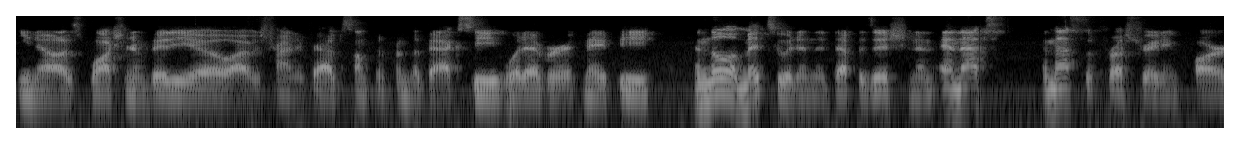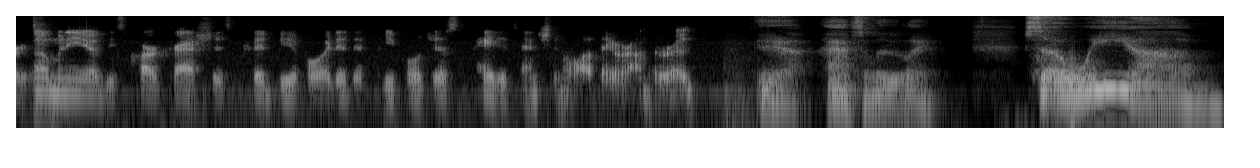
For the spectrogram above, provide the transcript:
You know, I was watching a video, I was trying to grab something from the back seat, whatever it may be and they'll admit to it in the deposition. And, and that's and that's the frustrating part. So many of these car crashes could be avoided if people just paid attention while they were on the road. Yeah absolutely. So we um,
